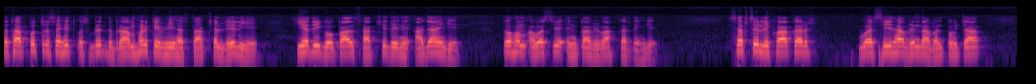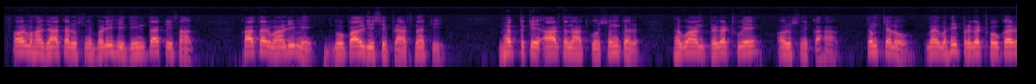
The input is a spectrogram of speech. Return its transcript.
तथा पुत्र सहित उस वृद्ध ब्राह्मण के भी हस्ताक्षर ले लिए कि यदि गोपाल साक्षी देने आ जाएँगे तो हम अवश्य इनका विवाह कर देंगे। सबसे लिखवाकर वह सीधा वृंदावन पहुँचा और वहाँ जाकर उसने बड़ी ही दीनता के साथ कातरवाड़ी में गोपाल जी से प्रार्थना की। भक्त के आर्तनाद को सुनकर भगवान प्रकट हुए और उसने कहा तुम चलो, मैं वहीं प्रकट होकर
